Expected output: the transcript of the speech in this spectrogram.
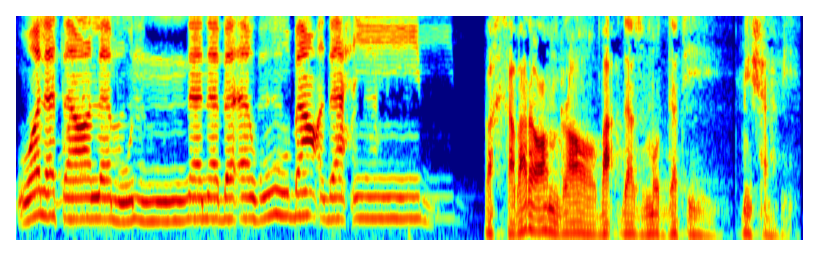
ولتعلمن نبأه بعد حین. و خبر آن را بعد از مدتی میشنوید.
